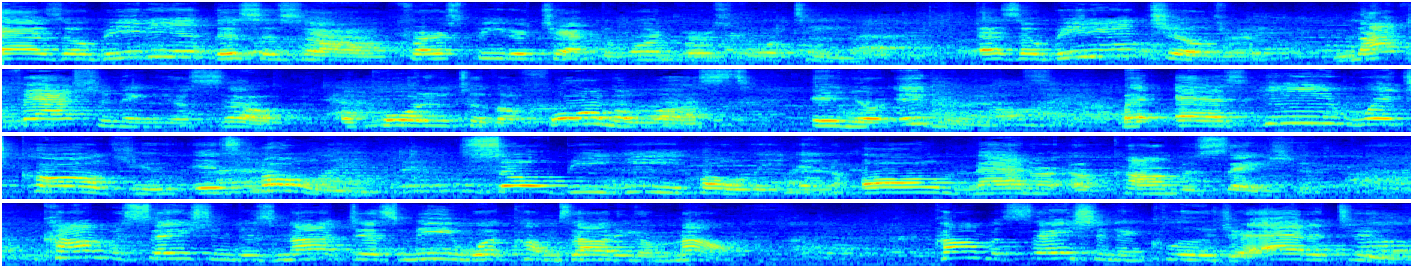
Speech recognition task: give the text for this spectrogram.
As obedient, this is uh, 1 Peter chapter 1, verse 14. As obedient children, not fashioning yourself according to the former lust in your ignorance, but as he which called you is holy, so be ye holy in all manner of conversation. Conversation does not just mean what comes out of your mouth. Conversation includes your attitude,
